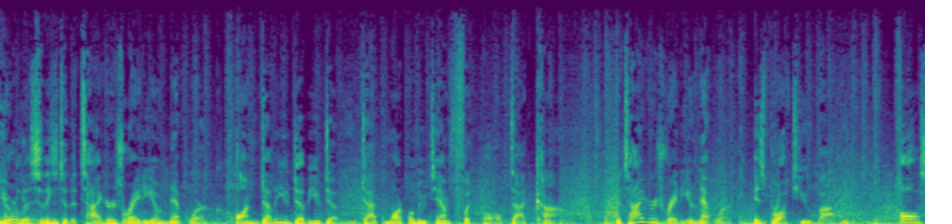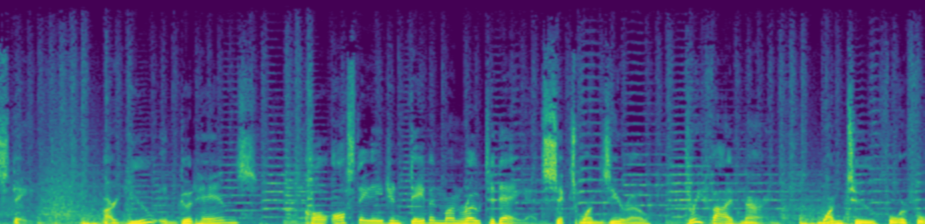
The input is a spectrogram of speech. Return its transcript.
You're listening to the Tigers Radio Network on www.marplenewtownfootball.com. The Tigers Radio Network is brought to you by Allstate. Are you in good hands? Call Allstate agent David Monroe today at 610 359 1244.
